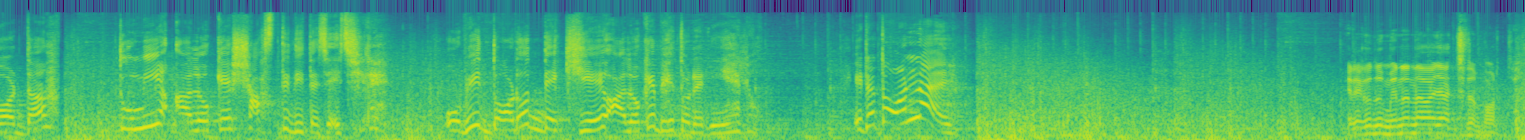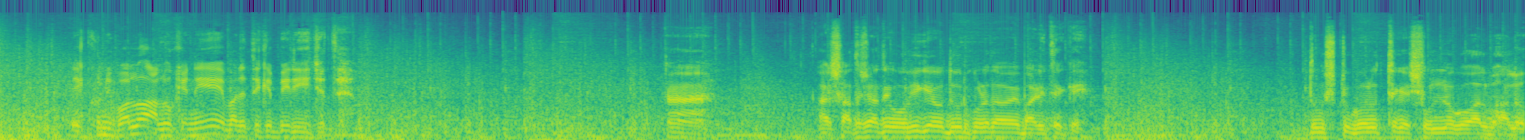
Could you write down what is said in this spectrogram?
বর্দা তুমি আলোকে শাস্তি দিতে চেয়েছিলে। অভি দরদ দেখিয়ে আলোকে ভেতরে নিয়ে এলো। এটা তো অন্যায়। এটা কিন্তু মেনে নেওয়া যাচ্ছে না বর্দা। এক্ষুনি বলো আলোকে নিয়ে এ বাড়ি থেকে বেরিয়ে যেতে। হ্যাঁ আর সাথে সাথে অভিকেও দূর করে দেওয়া বাড়ি থেকে। দুষ্টু গরুর থেকে শূন্য গোয়াল ভালো।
